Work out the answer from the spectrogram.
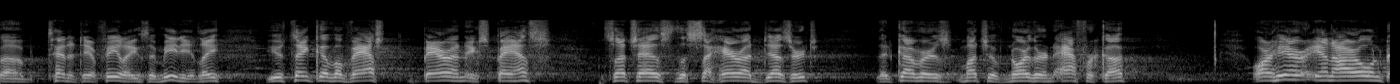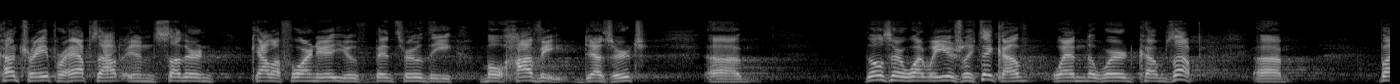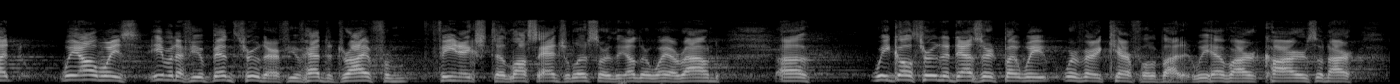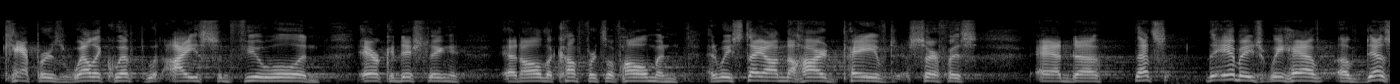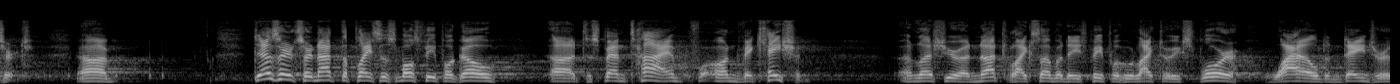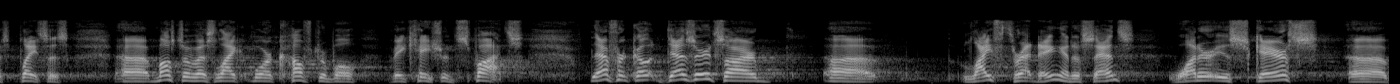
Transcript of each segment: uh, tentative feelings immediately. You think of a vast, barren expanse, such as the Sahara Desert, that covers much of northern Africa. Or here in our own country, perhaps out in southern California, you've been through the Mojave Desert. Uh, those are what we usually think of when the word comes up. Uh, but we always, even if you've been through there, if you've had to drive from Phoenix to Los Angeles or the other way around, uh, we go through the desert, but we, we're very careful about it. We have our cars and our campers well equipped with ice and fuel and air conditioning and all the comforts of home, and, and we stay on the hard paved surface and uh, that's the image we have of desert. Uh, deserts are not the places most people go uh, to spend time for, on vacation, unless you're a nut like some of these people who like to explore wild and dangerous places. Uh, most of us like more comfortable vacation spots. Therefore, deserts are uh, life threatening in a sense. Water is scarce. Uh,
